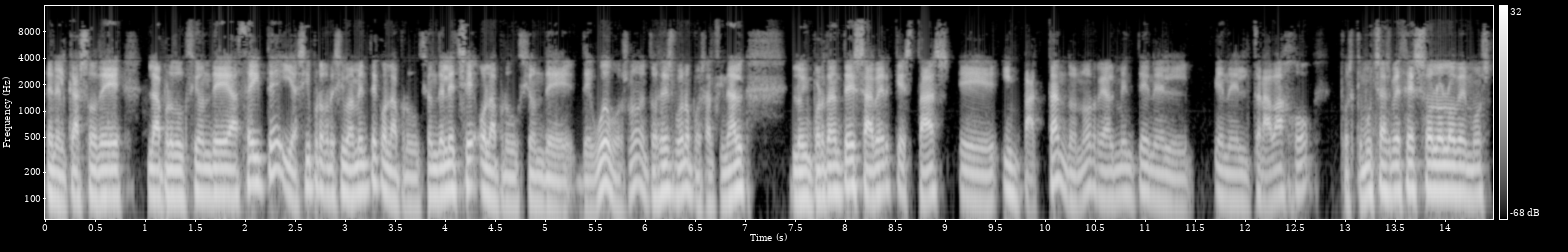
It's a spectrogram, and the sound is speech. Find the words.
en el caso de la producción de aceite y así progresivamente con la producción de leche o la producción de, huevos, ¿no? Entonces, bueno, pues al final lo importante es saber que estás eh, impactando, ¿no? Realmente en el, en el trabajo pues que muchas veces solo lo vemos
